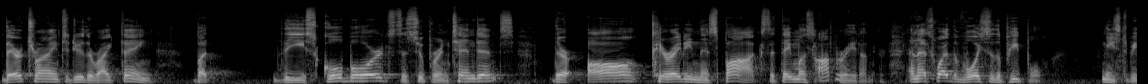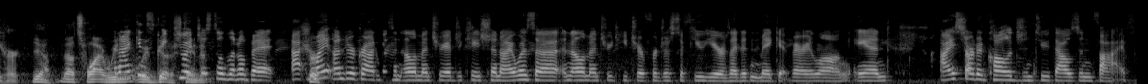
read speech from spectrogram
They're trying to do the right thing, but the school boards, the superintendents, they're all curating this box that they must operate under, and that's why the voice of the people needs to be heard. Yeah, that's why we, And I can we've got speak to to it just up. a little bit. I, Sure. My undergrad was in elementary education. I was a, an elementary teacher for just a few years. I didn't make it very long. And I started college in 2005.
